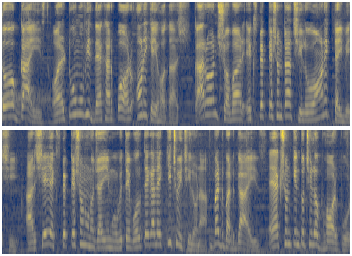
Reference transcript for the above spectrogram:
তো গাইস অর টু মুভি দেখার পর অনেকেই হতাশ। কারণ সবার এক্সপেকটেশনটা ছিল অনেকটাই বেশি। আর সেই এক্সপেকটেশন অনুযায়ী মুভিতে বলতে গেলে কিছুই ছিল না। বাট বাট গাইস অ্যাকশন কিন্তু ছিল ভরপুর।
